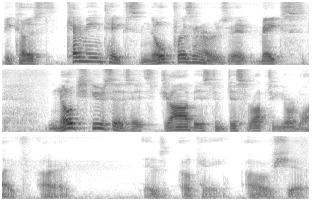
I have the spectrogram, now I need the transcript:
because ketamine takes no prisoners. It makes no excuses. Its job is to disrupt your life. All right. There's okay. Oh shit.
